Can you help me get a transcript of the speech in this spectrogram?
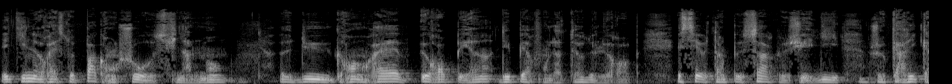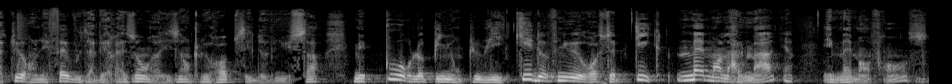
et qu'il ne reste pas grand-chose finalement du grand rêve européen des pères fondateurs de l'Europe. Et c'est un peu ça que j'ai dit. Je caricature, en effet, vous avez raison en disant que l'Europe c'est devenu ça, mais pour l'opinion publique qui est devenue eurosceptique, même en Allemagne et même en France,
